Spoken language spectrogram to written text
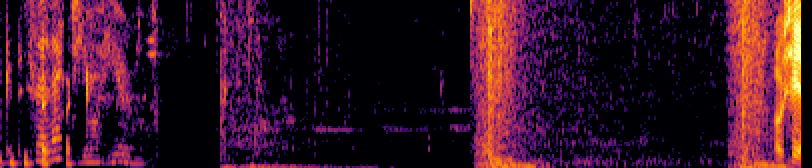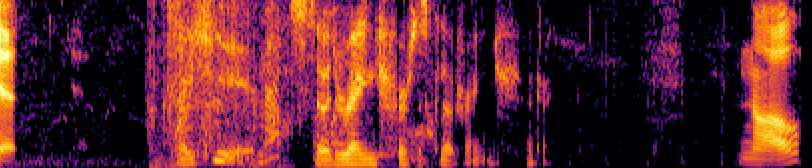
Fuckity fuck fuck. Your hero. Oh shit. Oh shit. Match. So it's range versus close range. Okay. No.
